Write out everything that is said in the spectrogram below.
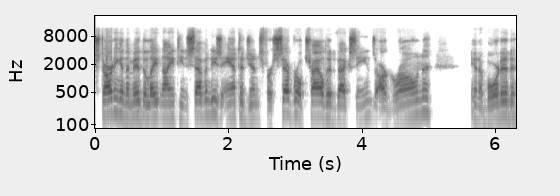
Starting in the mid to late 1970s, antigens for several childhood vaccines are grown in aborted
